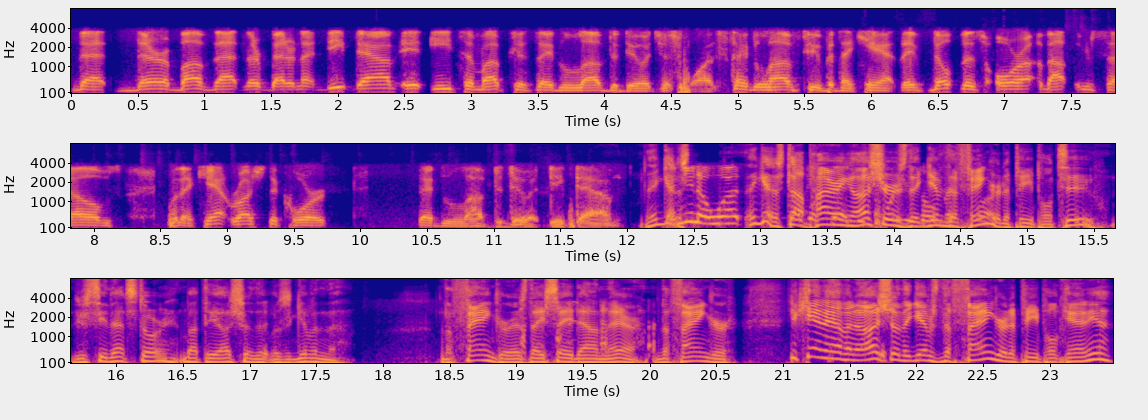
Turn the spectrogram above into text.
that they're above that, and they're better than that. Deep down, it eats them up because they'd love to do it just once. They'd love to, but they can't. They've built this aura about themselves where they can't rush the court. They'd love to do it deep down. They got you know what? They got to stop hiring ushers that give the finger to people too. Did you see that story about the usher that was given the the fanger, as they say down there. The fanger. You can't have an usher that gives the fanger to people, can you?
